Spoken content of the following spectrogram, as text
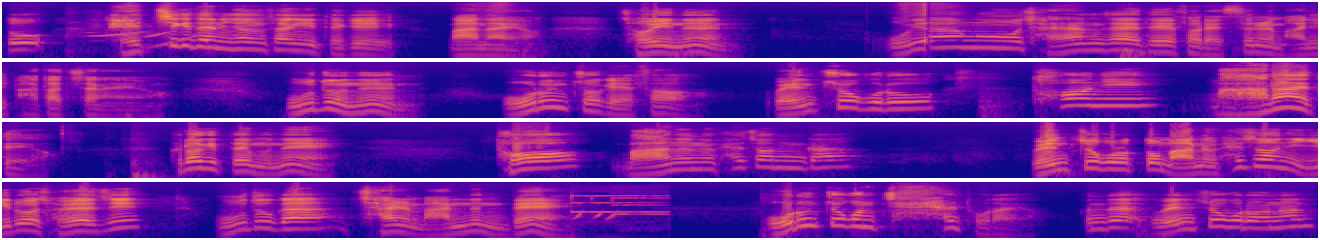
또 배치기 되는 현상이 되게 많아요. 저희는 우양우 자양자에 대해서 레슨을 많이 받았잖아요. 우드는 오른쪽에서 왼쪽으로 턴이 많아야 돼요. 그렇기 때문에 더 많은 회전과 왼쪽으로 또 많은 회전이 이루어져야지 우드가 잘 맞는데 오른쪽은 잘 돌아요. 근데 왼쪽으로는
